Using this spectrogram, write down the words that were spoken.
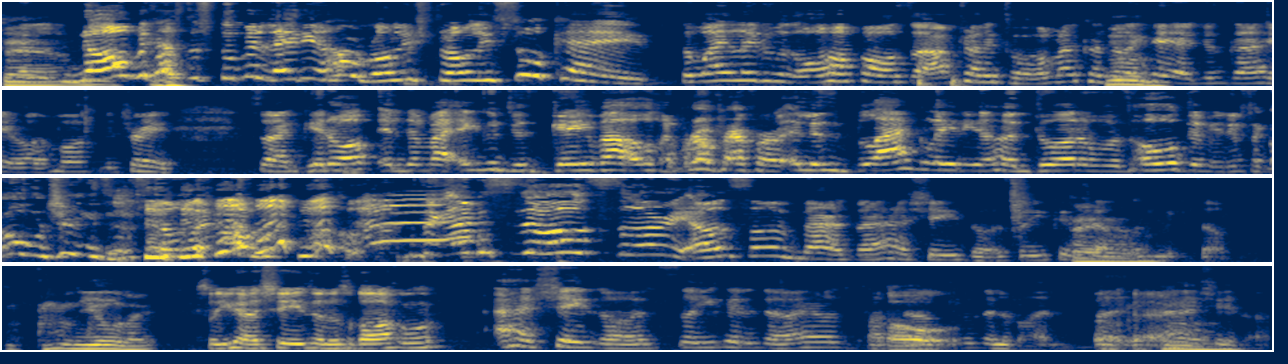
Damn. No, because the stupid lady in her rolling strolly suitcase. The white lady was on her phone, so I'm trying to tell my cousin, like, Hmm. hey, I just got here, I'm off the train. So I get off, and then my ankle just gave out. I was like, "Bruh, bruh, bruh," and this black lady and her daughter was holding me. They was like, oh, Jesus. So I was like, oh, no. I was like, I'm so sorry. I was so embarrassed, but I had shades on, so you couldn't tell it was me. So you were like, so you had shades in the scarf on? I had shades on, so you couldn't tell. My hair was fucked Oh. up. It was in a bun, but Okay. I had Hmm. shades on.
